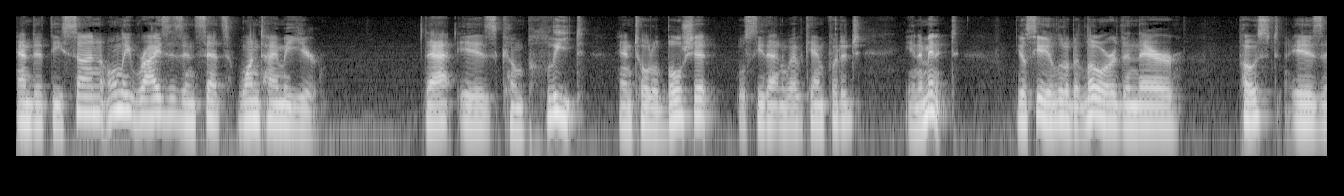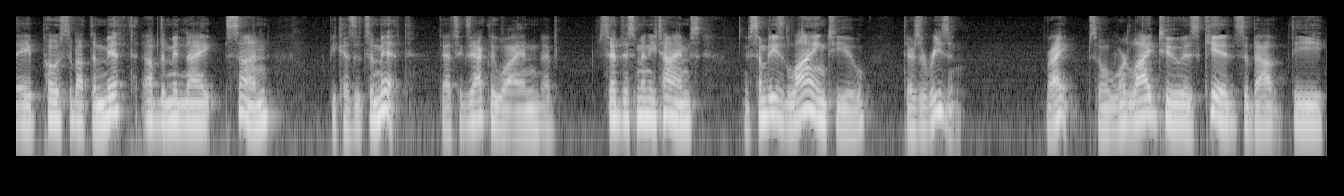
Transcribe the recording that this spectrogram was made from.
and that the sun only rises and sets one time a year. That is complete and total bullshit. We'll see that in webcam footage in a minute. You'll see a little bit lower than their post is a post about the myth of the midnight sun because it's a myth. That's exactly why. And I've said this many times. If somebody's lying to you, there's a reason, right? So we're lied to as kids about the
